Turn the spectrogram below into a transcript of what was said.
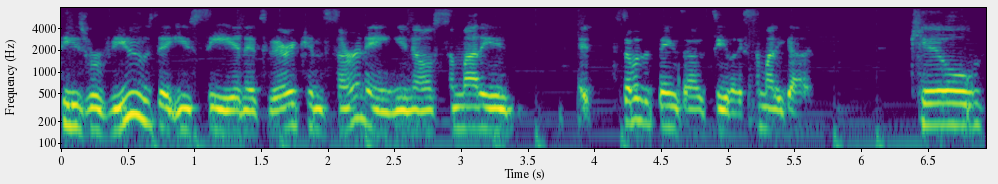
these reviews that you see, and it's very concerning. You know, somebody, it, some of the things I would see, like somebody got killed,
